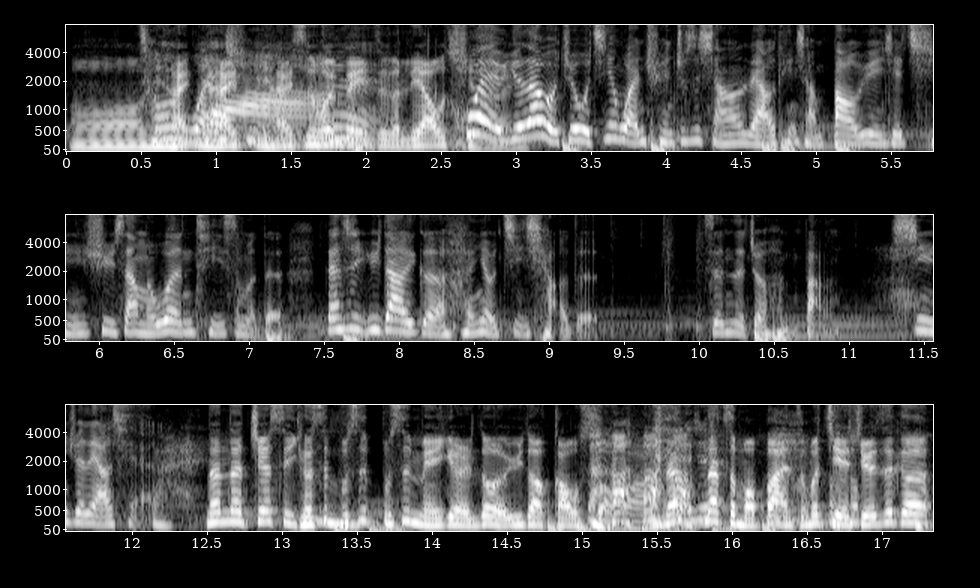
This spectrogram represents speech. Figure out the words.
哦，你还你还你还是会被这个撩起来。会，原来我觉得我今天完全就是想要聊天，想抱怨一些情绪上的问题什么的，但是遇到一个很有技巧的，真的就很棒。性欲就聊起来了。那那 Jessie 可是不是、嗯、不是每一个人都有遇到高手啊？那那怎么办？怎么解决这个？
